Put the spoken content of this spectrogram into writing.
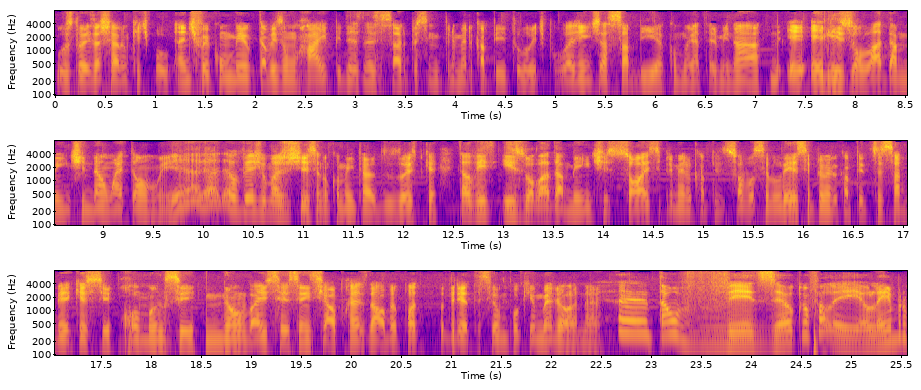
Os dois acharam que, tipo, a gente foi com meio que talvez um hype desnecessário pra esse primeiro capítulo, e, tipo, a gente já sabia como ia terminar. E- ele isoladamente não é tão ruim. Eu, eu vejo uma justiça no comentário dos dois, porque talvez isoladamente, só esse primeiro capítulo, só você ler esse primeiro capítulo, você saber que esse romance não vai ser essencial pro resto da obra, pode, poderia ter sido um pouquinho melhor, né? É, talvez, é o que eu falei. Eu lembro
